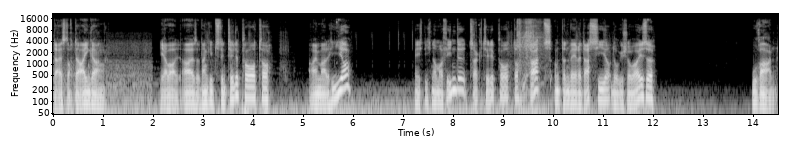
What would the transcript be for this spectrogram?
Da ist doch der Eingang. Jawohl, also dann gibt es den Teleporter. Einmal hier. Wenn ich dich nochmal finde, zack, Teleporter, Batz, und dann wäre das hier logischerweise Uran.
